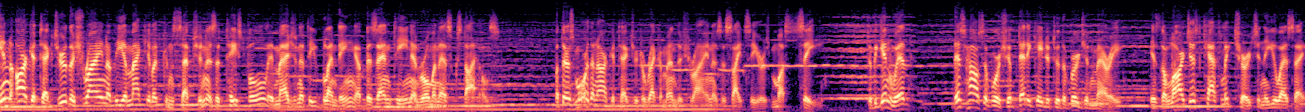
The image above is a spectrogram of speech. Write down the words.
In architecture, the Shrine of the Immaculate Conception is a tasteful, imaginative blending of Byzantine and Romanesque styles. But there's more than architecture to recommend the shrine as a sightseer's must-see. To begin with, this house of worship dedicated to the Virgin Mary is the largest Catholic church in the USA.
